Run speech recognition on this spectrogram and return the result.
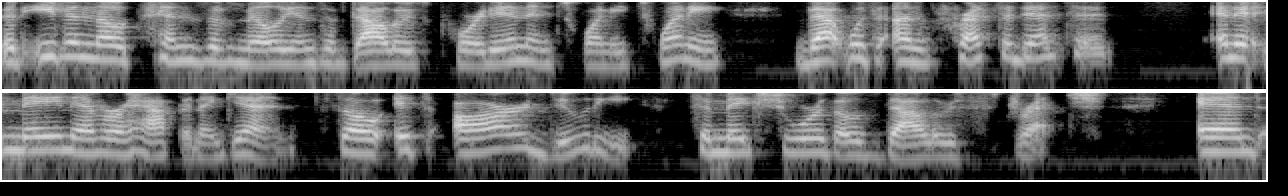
that even though tens of millions of dollars poured in in 2020, that was unprecedented and it may never happen again. So it's our duty to make sure those dollars stretch. And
